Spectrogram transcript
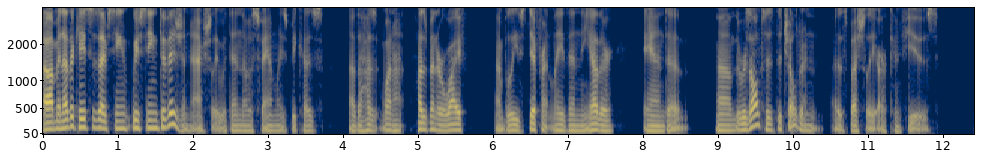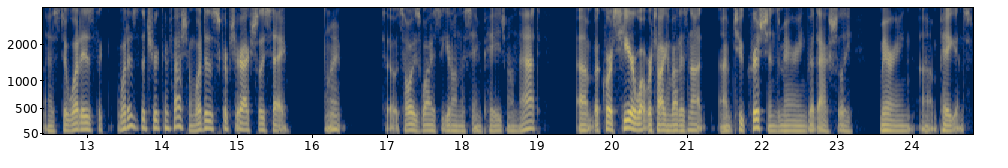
Um, in other cases, I've seen we've seen division actually within those families because uh, the hus- one husband or wife uh, believes differently than the other, and uh, um, the result is the children, especially, are confused as to what is the what is the true confession. What does Scripture actually say? Right. So it's always wise to get on the same page on that. Um, of course, here what we're talking about is not um, two Christians marrying, but actually marrying um, pagans,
